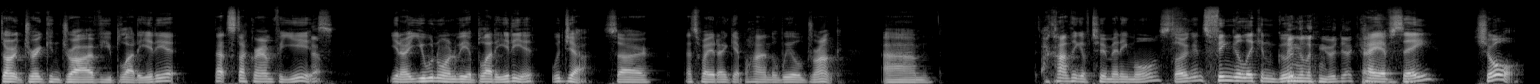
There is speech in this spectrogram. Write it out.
"Don't drink and drive, you bloody idiot." That stuck around for years you know, you wouldn't want to be a bloody idiot, would you? So that's why you don't get behind the wheel drunk. Um, I can't think of too many more slogans. Finger licking good. Finger looking good, yeah. Okay. KFC. Sure,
